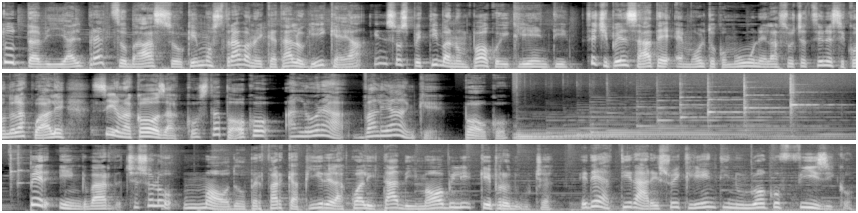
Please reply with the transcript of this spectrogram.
Tuttavia, il prezzo basso che mostravano i cataloghi Ikea insospettiva non poco i clienti. Se ci pensate, è molto comune l'associazione secondo la quale se una cosa costa poco, allora vale anche poco. Per Ingvard c'è solo un modo per far capire la qualità dei mobili che produce ed è attirare i suoi clienti in un luogo fisico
